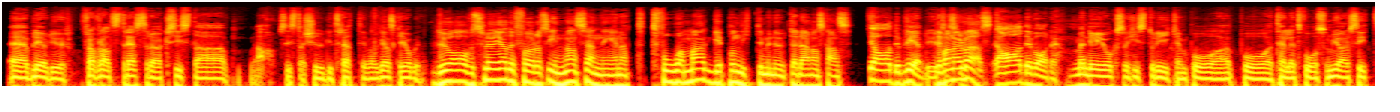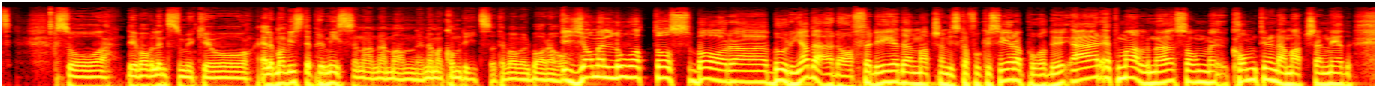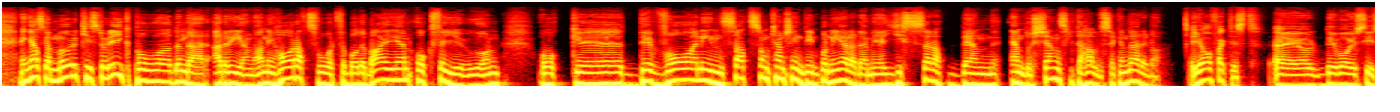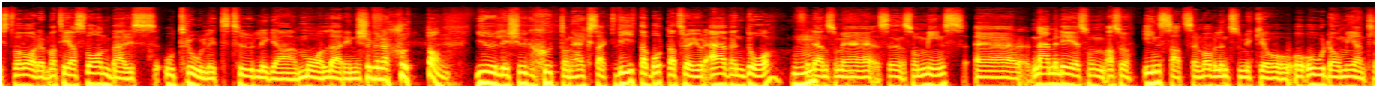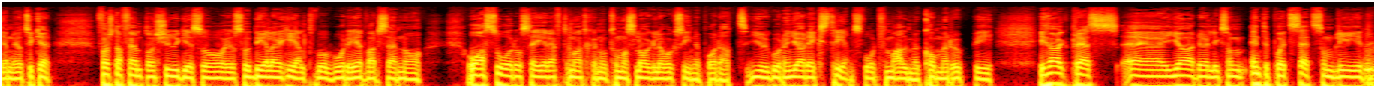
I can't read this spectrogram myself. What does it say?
eh, blev det ju. Framförallt stressrök sista, ja, sista 20-30 var ganska jobbigt. Du avslöjade för oss innan sändningen att två magg på 90 minuter där någonstans. Ja, det blev det ju. Det var nervöst. Ja, det var det. Men det är också historiken på, på Tele2 som gör sitt. Så det var väl inte så mycket att... Eller man visste premisserna när man, när man kom dit, så det var väl bara att... Ja, men låt oss bara börja där då, för det är den matchen vi ska fokusera på. Det är ett Malmö som kom till den där matchen med en ganska mörk historik på den där arenan. Ni har haft svårt för både Bayern och för Djurgården och eh, det var en insats som kanske inte imponerade, men jag gissar att den ändå känns lite halvsekundär idag. Ja, faktiskt. Eh, det var ju sist, vad var det? Mattias Svanbergs otroligt turliga mål där inne. 2017? Juli 2017, ja, exakt. Vita bortatröjor även då, mm. för den som, är, som minns. Eh, nej, men det är som, alltså, insatsen var väl inte så mycket att, att orda om egentligen. Jag tycker första 15-20 så, så delar jag helt vad både Edvardsen och, och Asoro säger efter matchen och Thomas Lagerlöf också inne på det att Djurgården gör det extremt svårt för Malmö. Kommer upp i, i hög press, eh, gör det liksom inte på ett sätt som blir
